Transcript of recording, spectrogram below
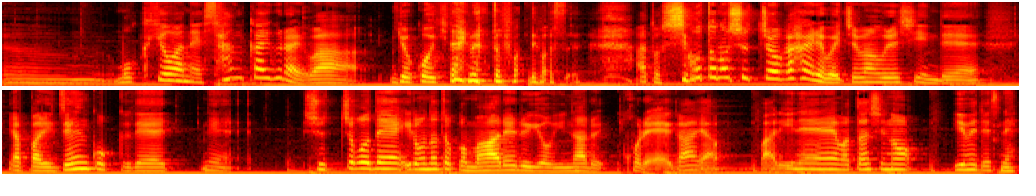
うん目標はね3回ぐらいは旅行行きたいなと思ってます。あと仕事の出張が入れば一番嬉しいんで、やっぱり全国でね、出張でいろんなとこ回れるようになる。これがやっぱりね、私の夢ですね。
